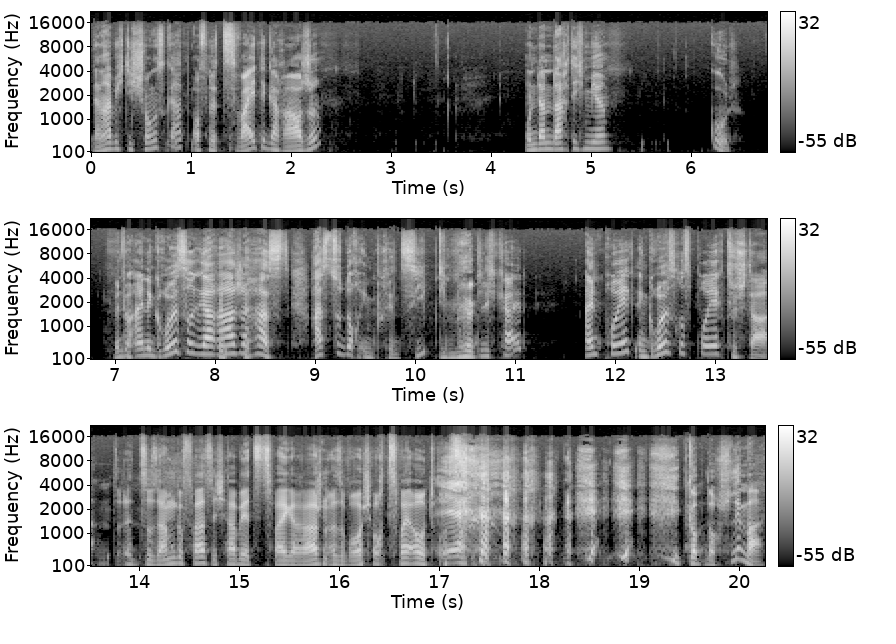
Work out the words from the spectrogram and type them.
Dann habe ich die Chance gehabt auf eine zweite Garage. Und dann dachte ich mir, gut, wenn du eine größere Garage hast, hast du doch im Prinzip die Möglichkeit, ein Projekt, ein größeres Projekt zu starten. Äh, zusammengefasst, ich habe jetzt zwei Garagen, also brauche ich auch zwei Autos. Kommt noch schlimmer.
